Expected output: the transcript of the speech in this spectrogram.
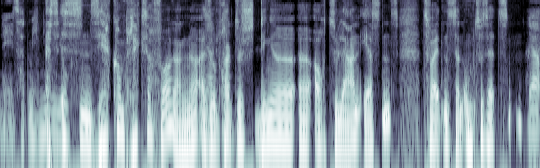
Nee, es hat mich nie Es gejuckt. ist ein sehr komplexer Vorgang, ne? Also Ja, praktisch Dinge äh, auch zu lernen, erstens, zweitens dann umzusetzen. Ja,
